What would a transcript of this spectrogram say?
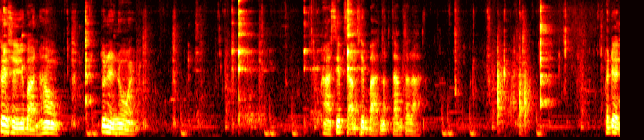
คยซื้ออยู่บ้านเฮาตัวน้อยๆหาสิบสามสิบบาทเนาะตามตลาดเขาเดิน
